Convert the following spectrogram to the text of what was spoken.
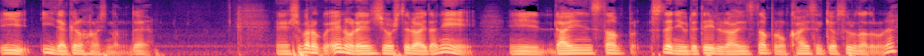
いい、いいだけの話なので、えー、しばらく絵の練習をしてる間に、ラインスタンプ、すでに売れているラインスタンプの解析をするなどのね、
